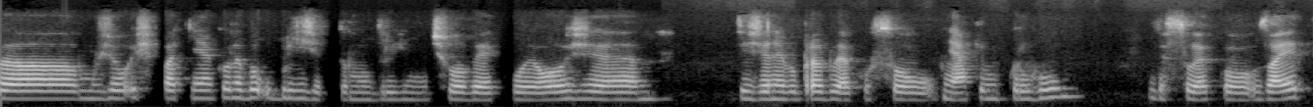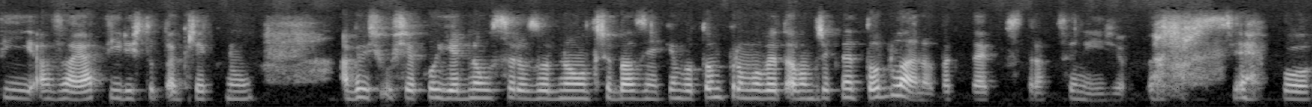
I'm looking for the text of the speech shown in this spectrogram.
uh, můžou i špatně jako nebo ublížit tomu druhému člověku, jo, že ty ženy opravdu jako jsou v nějakém kruhu, kde jsou jako zajetý a zajatý, když to tak řeknu. A když už jako jednou se rozhodnou třeba s někým o tom promluvit a on řekne tohle, no tak to je jako ztracený, že to prostě jako,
